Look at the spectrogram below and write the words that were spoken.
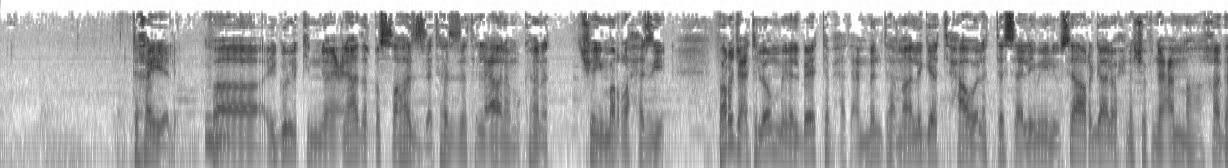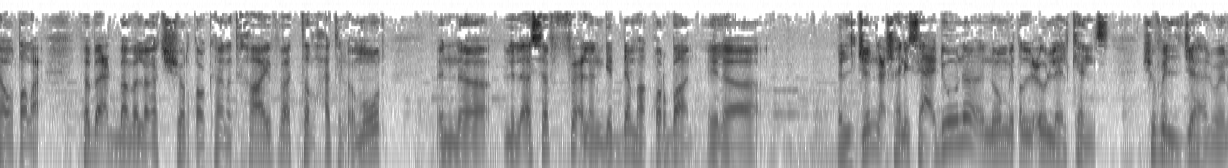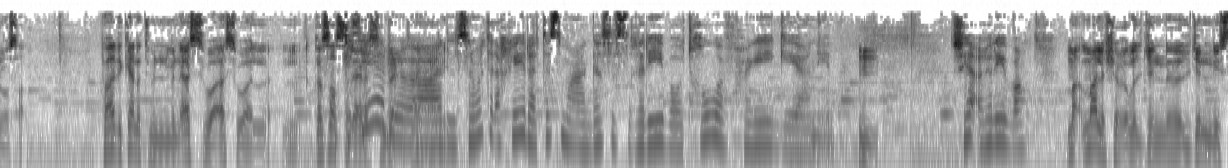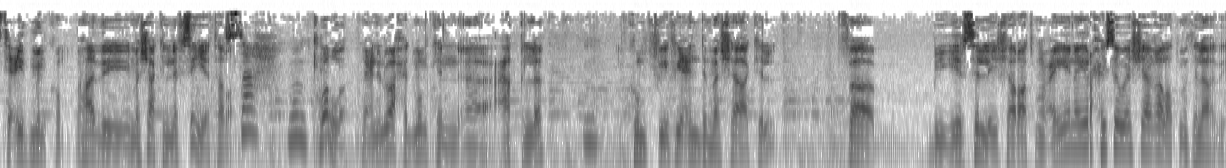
تخيلي. فيقول لك إنه يعني هذه القصة هزت هزت العالم وكانت شيء مرة حزين. فرجعت الأم إلى البيت تبحث عن بنتها ما لقت حاولت تسأل يمين ويسار قالوا إحنا شفنا عمها أخذها وطلع. فبعد ما بلغت الشرطة وكانت خايفة اتضحت الأمور أن للأسف فعلا قدمها قربان إلى الجن عشان يساعدونه إنهم يطلعون له الكنز. شوف الجهل وين وصل. فهذه كانت من من اسوء اسوء القصص اللي أنا سمعتها يعني. السنوات الأخيرة تسمع قصص غريبة وتخوف حقيقي يعني مم. أشياء غريبة ما, ما له شغل الجن الجن يستعيذ منكم هذه مشاكل نفسية ترى صح ممكن والله يعني الواحد ممكن آه، عقله. يكون في في عنده مشاكل فبيرسل لي إشارات معينة يروح يسوي أشياء غلط مثل هذه.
